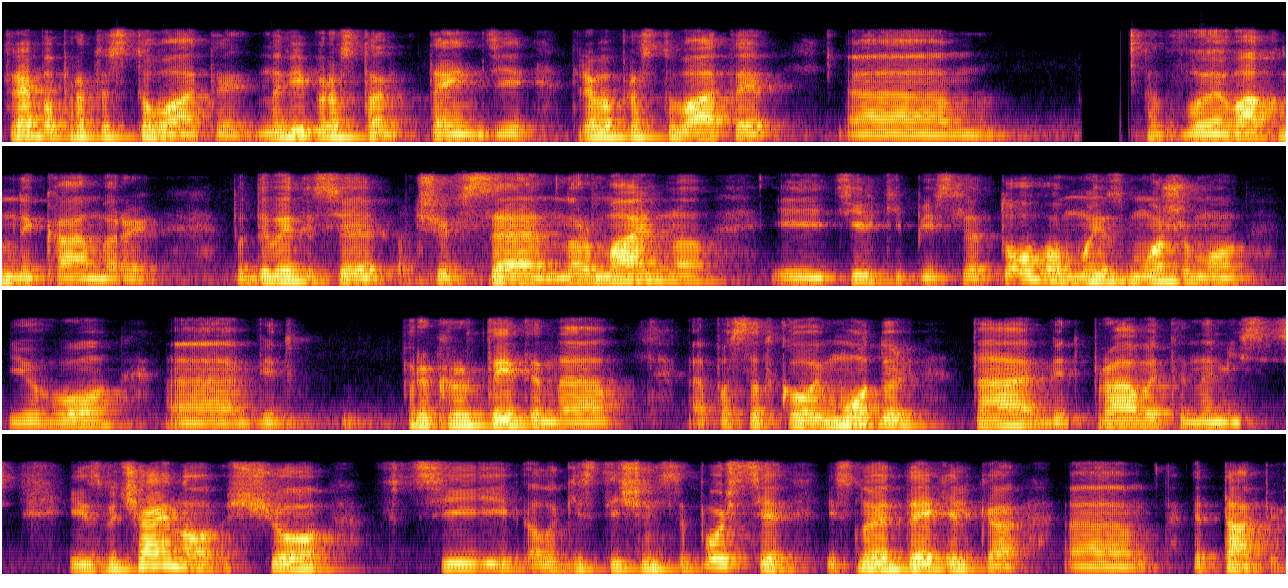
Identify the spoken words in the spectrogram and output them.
треба протестувати на вібростенді, треба протестувати е, в вакуумні камери, подивитися, чи все нормально, і тільки після того ми зможемо його е, від прикрутити на е, посадковий модуль та відправити на місяць. І звичайно, що в цій логістичній цепочці існує декілька е, етапів.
